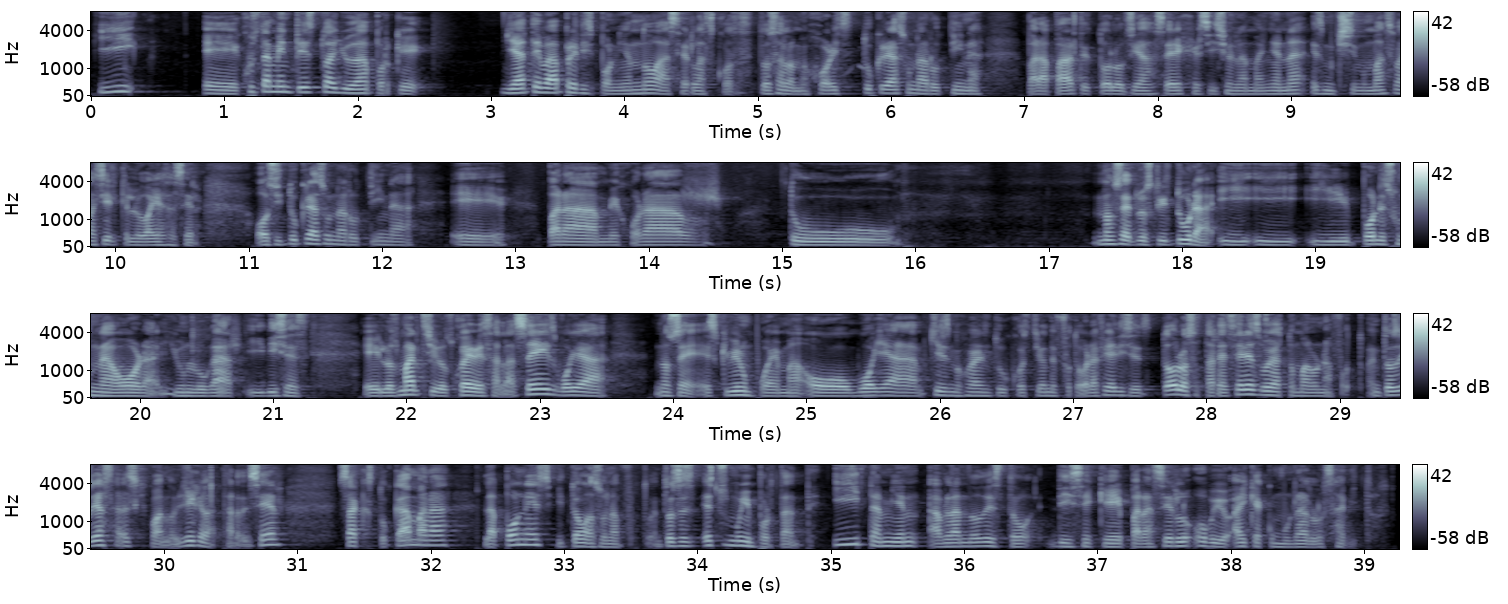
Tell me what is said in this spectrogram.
Y eh, justamente esto ayuda porque ya te va predisponiendo a hacer las cosas. Entonces a lo mejor si tú creas una rutina para pararte todos los días a hacer ejercicio en la mañana, es muchísimo más fácil que lo vayas a hacer. O si tú creas una rutina eh, para mejorar tu, no sé, tu escritura y, pones una hora y un lugar y dices, eh, los martes y los jueves a las 6 voy a, no sé, escribir un poema o voy a, quieres mejorar en tu cuestión de fotografía, dices, todos los atardeceres voy a tomar una foto. Entonces ya sabes que cuando llegue el atardecer, sacas tu cámara, la pones y tomas una foto. Entonces, esto es muy importante. Y también hablando de esto, dice que para hacerlo obvio hay que acumular los hábitos.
